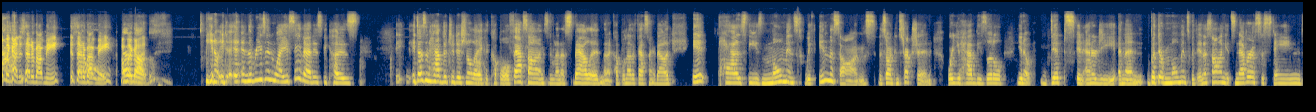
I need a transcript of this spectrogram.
Oh my God, is that about me? Is that no, about me? Oh my God. You know, it, and the reason why I say that is because it, it, doesn't have the traditional like a couple fast songs and then a ballad and then a couple another fast song and ballad. It has these moments within the songs, the song construction, where you have these little, you know, dips in energy, and then, but they're moments within a song. It's never a sustained,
